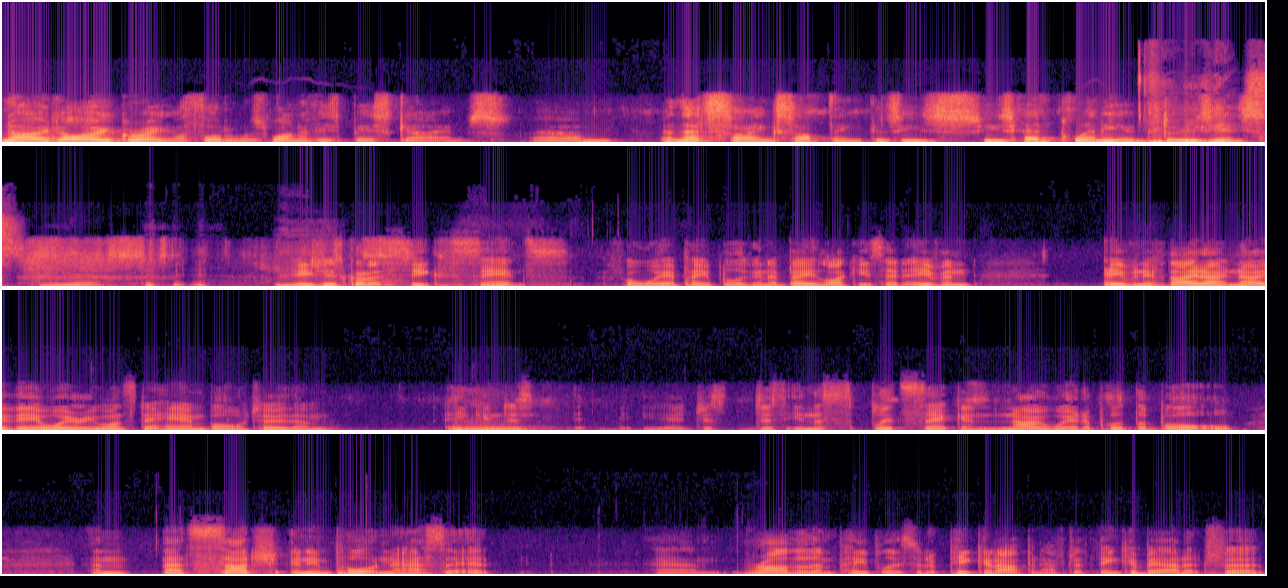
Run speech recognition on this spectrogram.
No, I agree. I thought it was one of his best games, um, and that's saying something because he's he's had plenty of doozies. yes, yeah. He's just got a sixth sense for where people are going to be. Like you said, even even if they don't know they're where he wants to handball to them, he can just yeah, just just in the split second know where to put the ball, and that's such an important asset. Um, rather than people who sort of pick it up and have to think about it for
